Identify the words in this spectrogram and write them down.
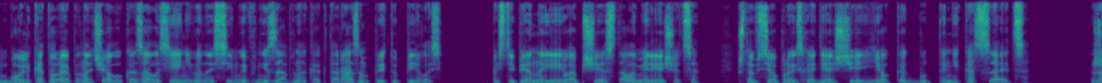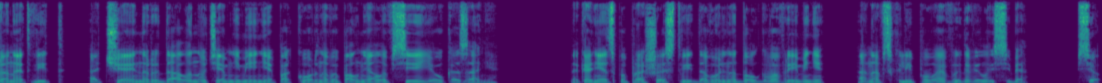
Боль, которая поначалу казалась ей невыносимой, внезапно как-то разом притупилась. Постепенно ей вообще стало мерещиться, что все происходящее ее как будто не касается. Жанет Витт отчаянно рыдала, но тем не менее покорно выполняла все ее указания. Наконец, по прошествии довольно долгого времени, она, всхлипывая, выдавила из себя. «Все,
